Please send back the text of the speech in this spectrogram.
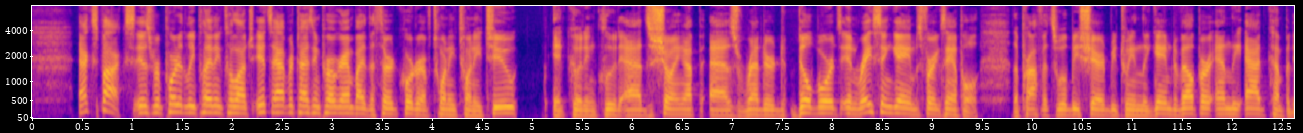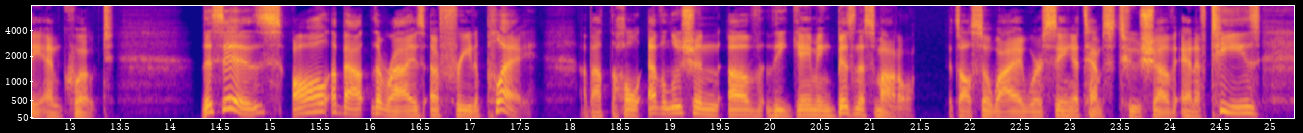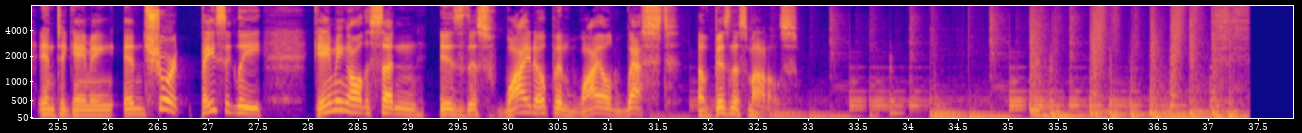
Xbox is reportedly planning to launch its advertising program by the third quarter of 2022. It could include ads showing up as rendered billboards in racing games, for example. The profits will be shared between the game developer and the ad company, end quote. This is all about the rise of free to play, about the whole evolution of the gaming business model. It's also why we're seeing attempts to shove NFTs into gaming. In short, basically, gaming all of a sudden is this wide open, wild west of business models.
